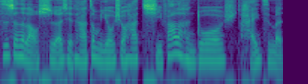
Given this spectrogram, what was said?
资深的老师，而且他这么优秀，他启发了很多孩子们，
